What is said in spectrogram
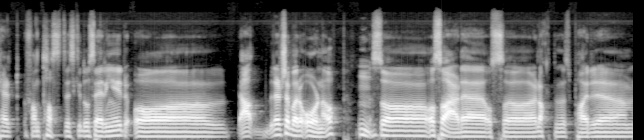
helt fantastiske doseringer. Og ja, rett og slett bare ordna opp. Så, og så er det også lagt ned et par eh,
